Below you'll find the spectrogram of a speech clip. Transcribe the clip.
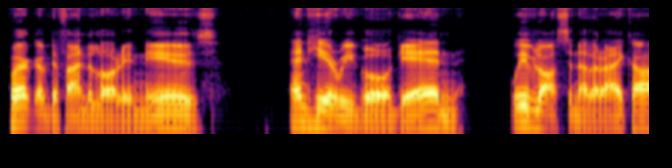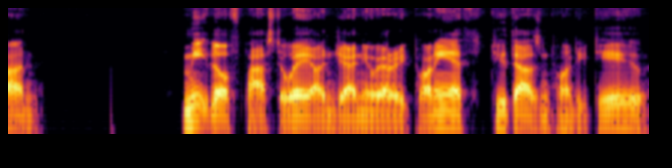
Welcome to Fandalorian News. And here we go again. We've lost another icon. Meatloaf passed away on January 20th, 2022.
